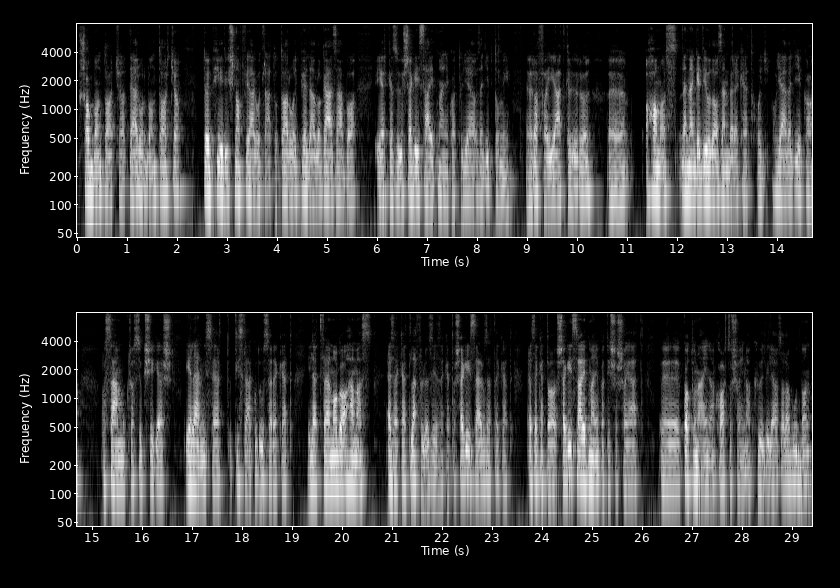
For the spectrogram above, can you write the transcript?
sakban tartja, terrorban tartja. Több hír is napvilágot látott arról, hogy például a Gázába érkező segélyszállítmányokat ugye az egyiptomi Rafai átkelőről a Hamas nem engedi oda az embereket, hogy, hogy elvegyék a, a számukra szükséges élelmiszert, tisztálkodószereket, illetve maga a Hamas ezeket lefölözi, ezeket a segélyszervezeteket, ezeket a segélyszállítmányokat is a saját katonáinak, harcosainak küldi le az alagútban.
